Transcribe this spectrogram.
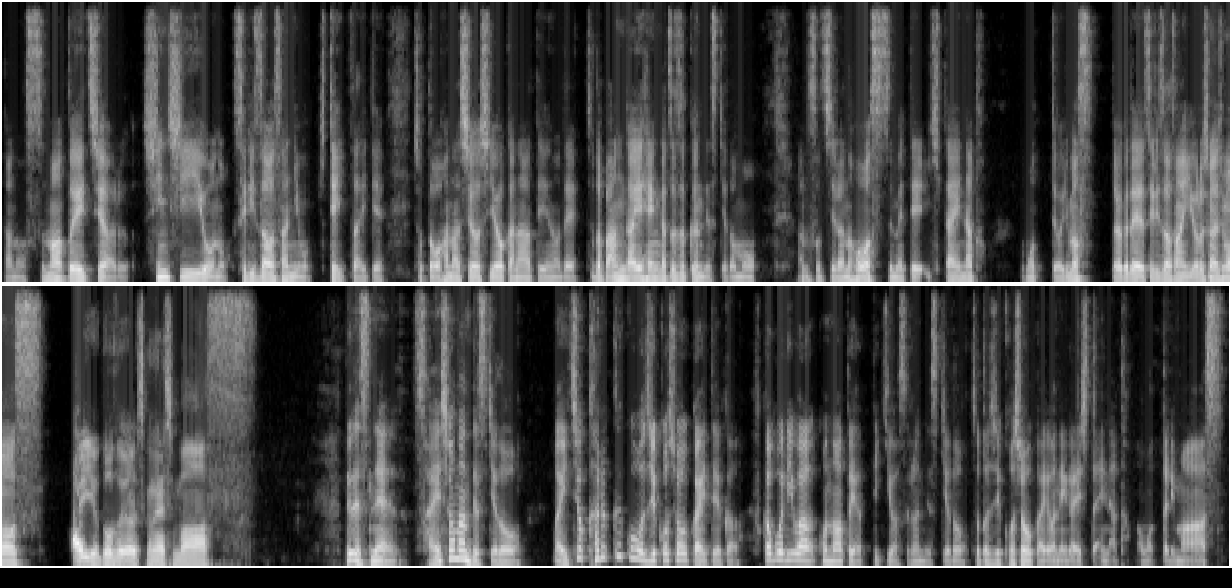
あの、スマート HR 新 CEO の芹沢さんにも来ていただいて、ちょっとお話をしようかなっていうので、ちょっと番外編が続くんですけども、あの、そちらの方を進めていきたいなと思っております。というわけで、芹沢さんよろしくお願いします。はい、どうぞよろしくお願いします。でですね、最初なんですけど、まあ一応軽くこう自己紹介というか、深掘りはこの後やっていきはするんですけど、ちょっと自己紹介をお願いしたいなと思っております。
